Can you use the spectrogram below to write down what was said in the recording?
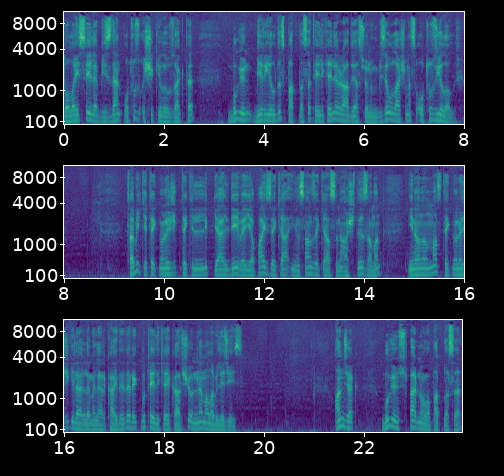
dolayısıyla bizden 30 ışık yılı uzakta. Bugün bir yıldız patlasa tehlikeli radyasyonun bize ulaşması 30 yıl alır. Tabii ki teknolojik tekillilik geldiği ve yapay zeka insan zekasını aştığı zaman inanılmaz teknolojik ilerlemeler kaydederek bu tehlikeye karşı önlem alabileceğiz. Ancak bugün süpernova patlasa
